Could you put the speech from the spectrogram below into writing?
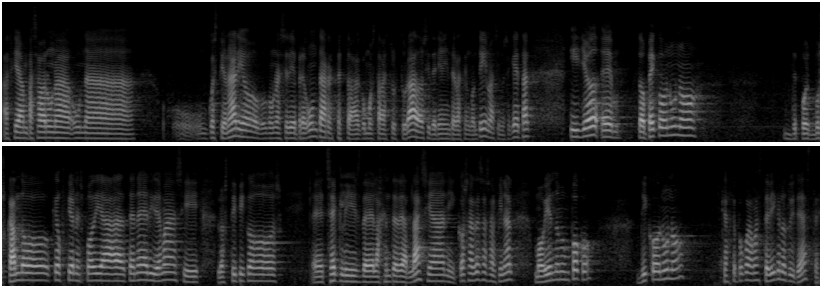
hacían pasaban una un cuestionario con una serie de preguntas respecto a cómo estaba estructurado, si tenía integración continua, si no sé qué tal. Y yo eh, topé con uno, pues buscando qué opciones podía tener y demás, y los típicos eh, checklists de la gente de Atlassian y cosas de esas. Al final, moviéndome un poco, di con uno que hace poco además te vi que lo tuiteaste,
